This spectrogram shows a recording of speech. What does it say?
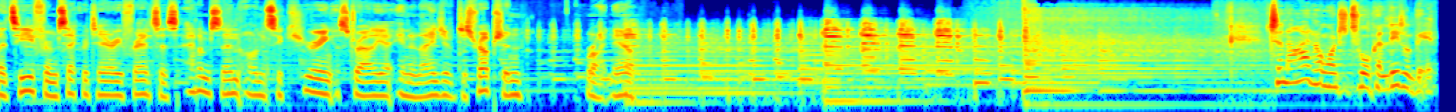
Let's hear from Secretary Frances Adamson on securing Australia in an age of disruption right now. Tonight, I want to talk a little bit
